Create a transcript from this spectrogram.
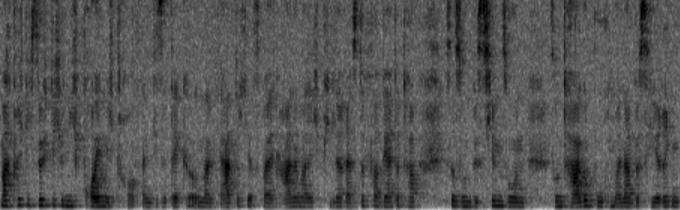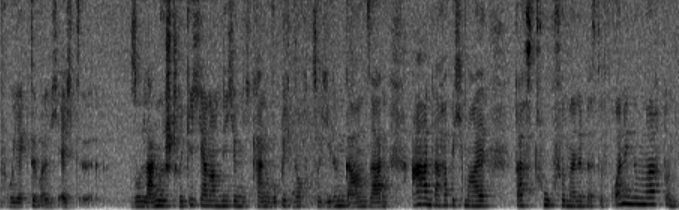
macht richtig süchtig und ich freue mich drauf, wenn diese Decke irgendwann fertig ist, weil gerade weil ich viele Reste verwertet habe, ist das so ein bisschen so ein, so ein Tagebuch meiner bisherigen Projekte, weil ich echt äh, so lange stricke ich ja noch nicht und ich kann wirklich noch zu jedem Garn sagen, ah, da habe ich mal das Tuch für meine beste Freundin gemacht und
